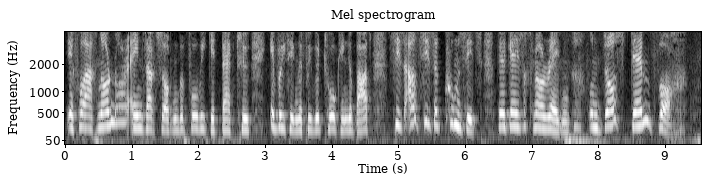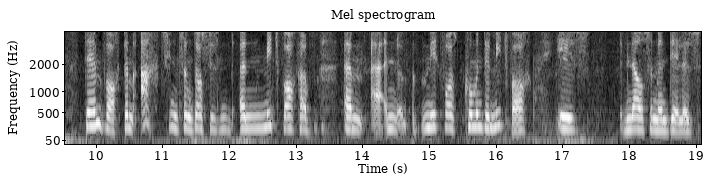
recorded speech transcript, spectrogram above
ich will auch noch, noch eine Sache sagen, before we get back to everything that we were talking about. Sie ist als dieser Kumsitz, wir gehen sich noch reden. Und das dem Woch, dem Woch, dem 18. Das ist ein, Mittwoch, ähm, ein Mittwoch, kommender Mittwoch ist Nelson Mandelas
